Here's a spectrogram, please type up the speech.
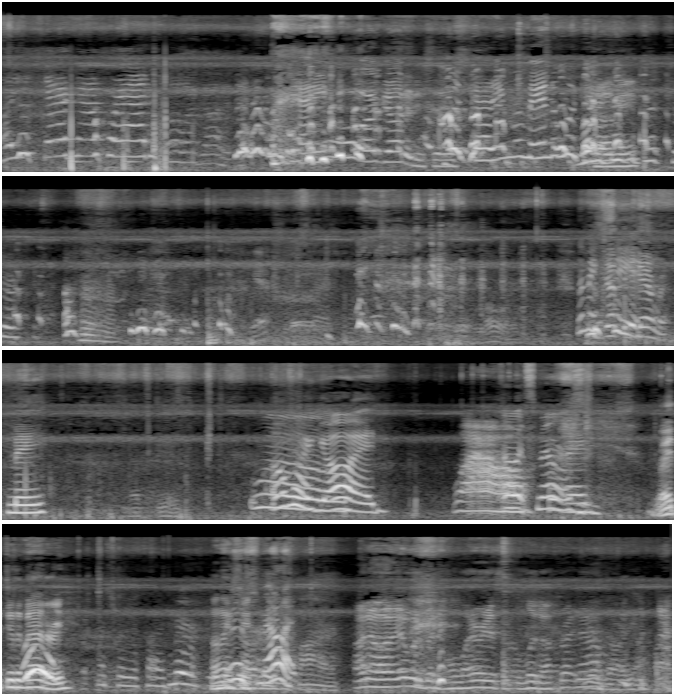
Are you scared now, Fred? Oh, I got it. Look at him. oh, I got it, he says. Oh, look at him, Amanda. Look at me him. Dummy. take a picture. Let me see it. camera? Me. Oh my god. Wow. Oh, it smells. Fred, Right through the battery. Let's show you fire. Come. I think Here, smell it. I know, it would have been hilarious if it lit up right now. It's already on fire.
